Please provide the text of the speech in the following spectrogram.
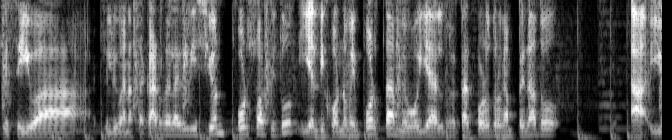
que se iba que lo iban a sacar de la división por su actitud y él dijo no me importa me voy a retar por otro campeonato Ah, y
